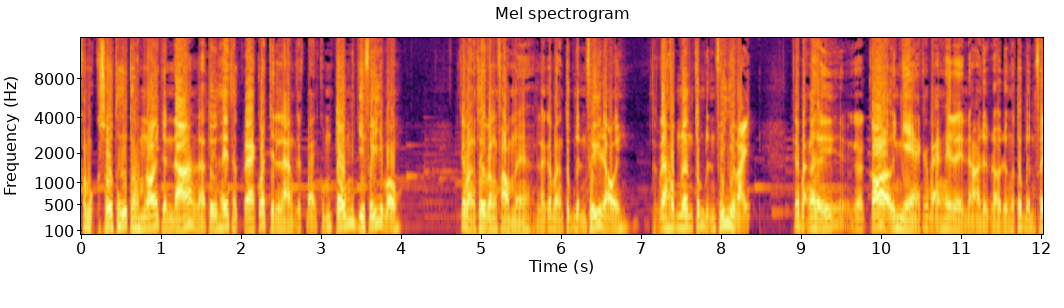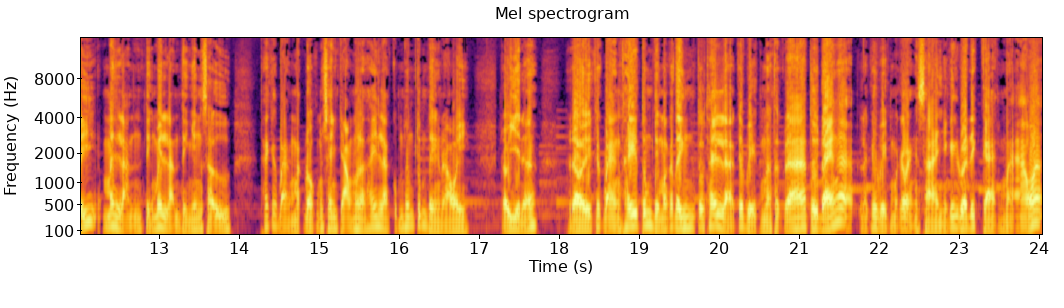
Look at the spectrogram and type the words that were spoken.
có một số thứ tôi không nói trên đó là tôi thấy thật ra quá trình làm các bạn cũng tốn chi phí chứ bộ. Các bạn thuê văn phòng này là các bạn tốn định phí rồi. Thật ra không nên tốn định phí như vậy. Các bạn có thể ờ, có ở nhà các bạn hay là nọ được rồi đừng có tốn định phí. Máy lạnh tiền máy lạnh tiền nhân sự. Thấy các bạn mặc đồ cũng sang trọng là thấy là cũng tốn tốn tiền rồi. Rồi gì nữa? Rồi các bạn thấy tốn tiền marketing tôi thấy là cái việc mà thực ra tôi đoán á là cái việc mà các bạn xài những cái credit card mà ảo á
